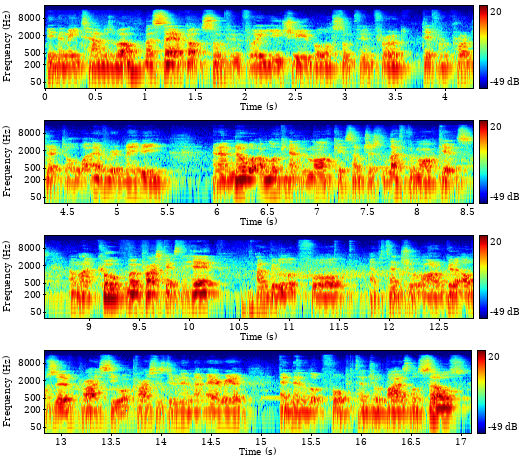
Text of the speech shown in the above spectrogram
in the meantime as well. Let's say I've got something for YouTube or something for a different project or whatever it may be, and I know what I'm looking at in the markets, I've just left the markets. I'm like, cool, when price gets to here, I'm going to look for a potential, or I'm going to observe price, see what price is doing in that area, and then look for potential buys or sells.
